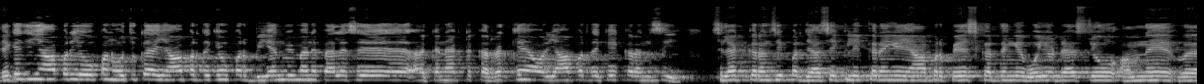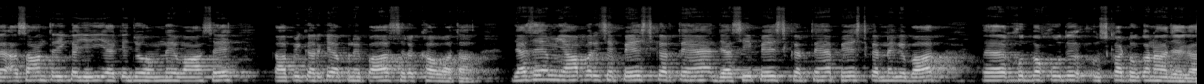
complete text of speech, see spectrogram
देखिए जी, यहाँ पर ये ओपन हो चुका है। यहाँ पर देखें ऊपर बीएनबी मैंने पहले से कनेक्ट कर रखे हैं और यहाँ पर देखें करेंसी सिलेक्ट करेंसी पर जैसे क्लिक करेंगे, यहाँ पर पेस्ट कर देंगे। वही एड्रेस जो हमने आसान तरीका यही है कि जो हमने वहाँ से कॉपी करके अपने पास रखा हुआ था। जैसे हम यहाँ पर इसे पेस्ट करते हैं, जैसे ही पेस्ट करते हैं पेस्ट करने के बाद खुद ब खुद उसका टोकन आ जाएगा।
